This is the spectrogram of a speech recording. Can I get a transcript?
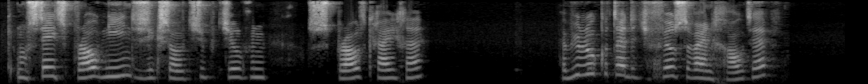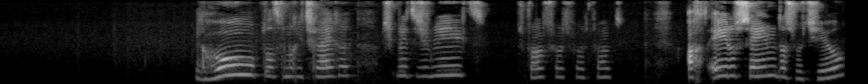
Ik heb nog steeds Sprout niet, dus ik zou het super chill vinden als we Sprout krijgen. Hebben jullie ook altijd dat je veel te weinig goud hebt? Ik hoop dat we nog iets krijgen. Alsjeblieft, alsjeblieft. Sprout, sprout, sprout, sprout. 8 edelstenen, dat is wat chill.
